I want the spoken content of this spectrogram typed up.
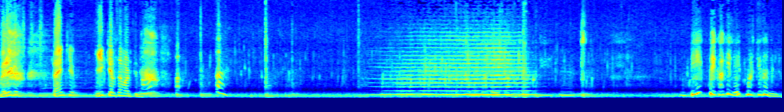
ವೆರಿ ಗುಡ್ ಥ್ಯಾಂಕ್ ಯು ಈ ಕೆಲಸ ಮಾಡ್ತೀನಿ. ಬೇಗ ಬೇಕಾಗಿ ಲೇಟ್ ಮಾಡ್ತಿದ್ದ ನೀನು.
